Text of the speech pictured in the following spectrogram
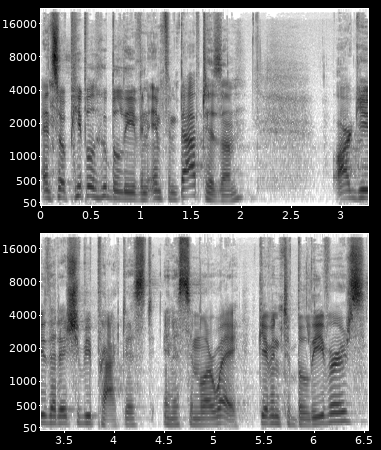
And so people who believe in infant baptism argue that it should be practiced in a similar way, given to believers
